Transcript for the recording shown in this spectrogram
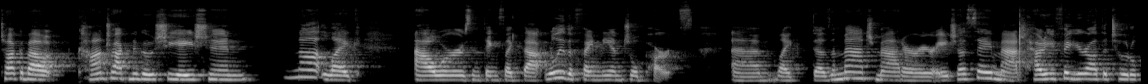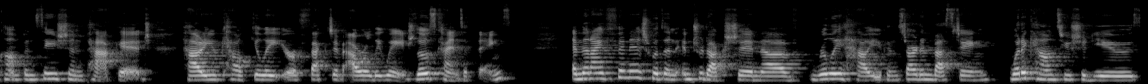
Talk about contract negotiation, not like hours and things like that, really the financial parts. Um, like, does a match matter? Your HSA match? How do you figure out the total compensation package? How do you calculate your effective hourly wage? Those kinds of things. And then I finish with an introduction of really how you can start investing, what accounts you should use,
